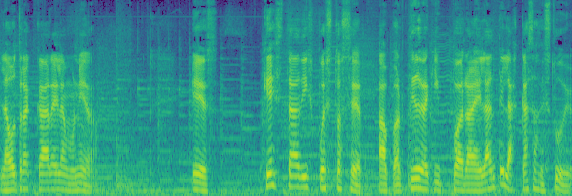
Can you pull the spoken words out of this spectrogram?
La otra cara de la moneda. Es. ¿Qué está dispuesto a hacer a partir de aquí para adelante las casas de estudio?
